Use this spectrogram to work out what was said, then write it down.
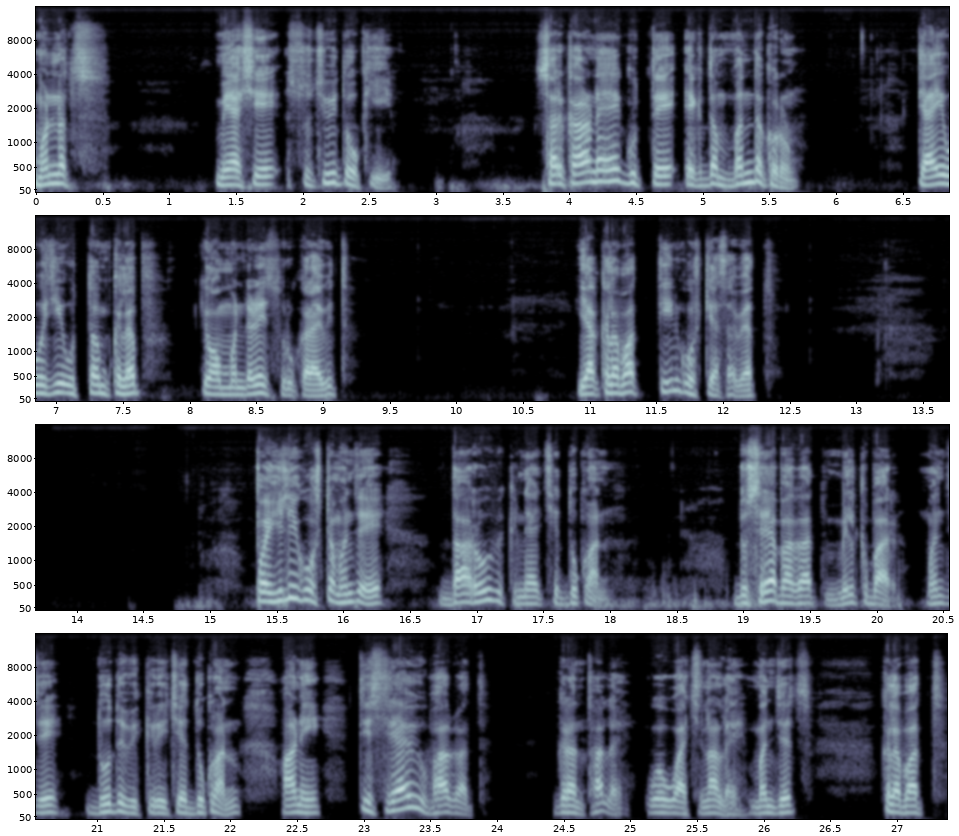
म्हणूनच मी असे सुचवितो की सरकारने हे गुत्ते एकदम बंद करून त्याऐवजी उत्तम क्लब किंवा मंडळी सुरू करावीत? या क्लबात तीन गोष्टी असाव्यात. पहिली गोष्ट म्हणजे दारू विकण्याचे दुकान. दुसऱ्या भागात मिल्क बार म्हणजे दूध विक्रीचे दुकान आणि तिसऱ्या विभागात ग्रंथालय व वाचनालय म्हणजेच क्लबात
